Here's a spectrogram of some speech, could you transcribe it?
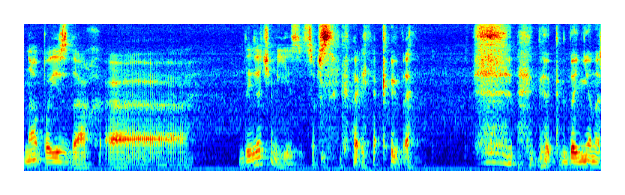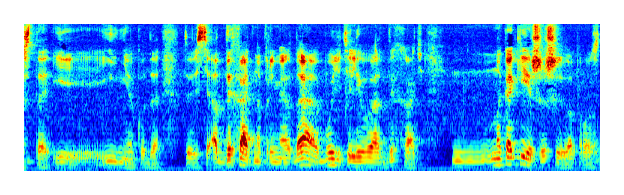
на поездах. А, да и зачем ездить, собственно говоря, когда, когда не на что и, и некуда. То есть отдыхать, например, да, будете ли вы отдыхать? На какие шиши вопрос?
